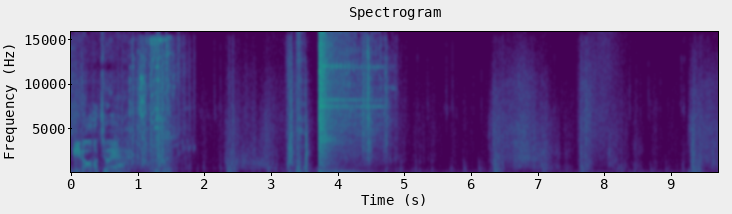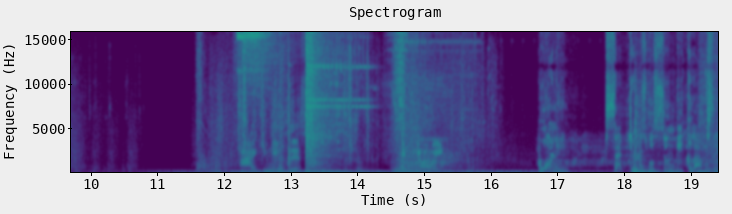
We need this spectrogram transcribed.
Reload 中や I can use this. It's going. Warning, reactors will soon be collapsing.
